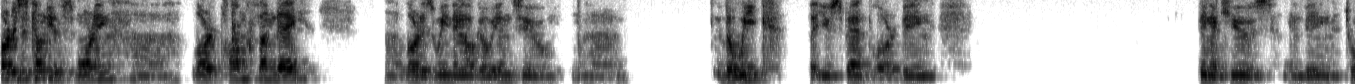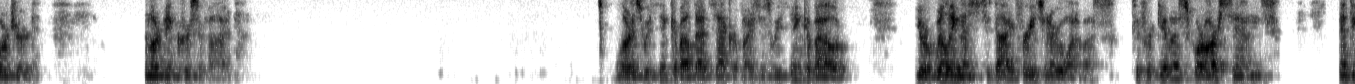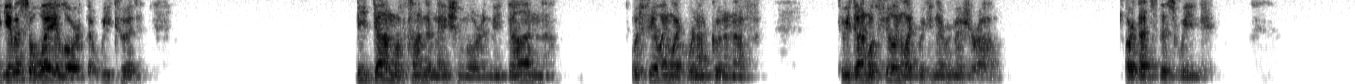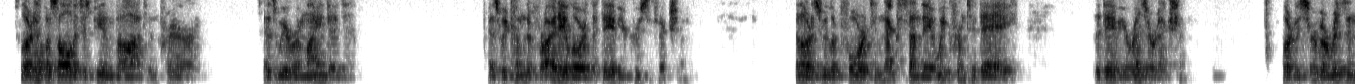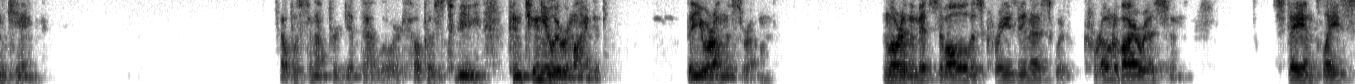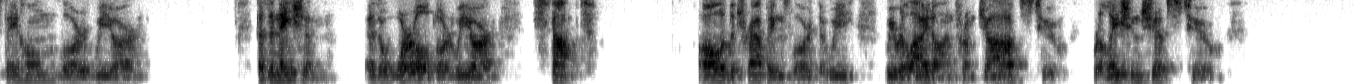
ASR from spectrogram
Lord, we just come to you this morning. Uh, Lord, Palm Sunday. Uh, Lord, as we now go into uh, the week that you spent, Lord, being being accused and being tortured, and Lord, being crucified. Lord, as we think about that sacrifice, as we think about your willingness to die for each and every one of us, to forgive us for our sins, and to give us a way, Lord, that we could be done with condemnation, Lord, and be done with feeling like we're not good enough, to be done with feeling like we can never measure up. Lord, that's this week. So Lord, help us all to just be in thought and prayer as we are reminded as we come to Friday, Lord, the day of your crucifixion. And Lord, as we look forward to next Sunday, a week from today, the day of your resurrection. Lord, we serve a risen King. Help us to not forget that, Lord. Help us to be continually reminded that you are on the throne. And Lord, in the midst of all this craziness with coronavirus and stay in place, stay home, Lord, we are, as a nation, as a world, Lord, we are stopped. All of the trappings, Lord, that we we relied on from jobs to relationships to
